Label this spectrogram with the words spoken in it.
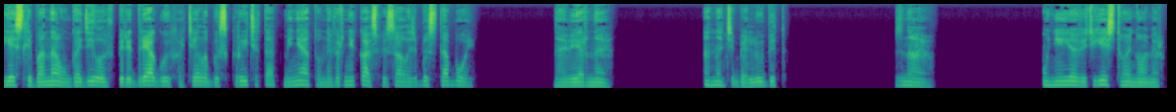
Если бы она угодила в передрягу и хотела бы скрыть это от меня, то наверняка связалась бы с тобой. Наверное. Она тебя любит. Знаю. У нее ведь есть твой номер.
